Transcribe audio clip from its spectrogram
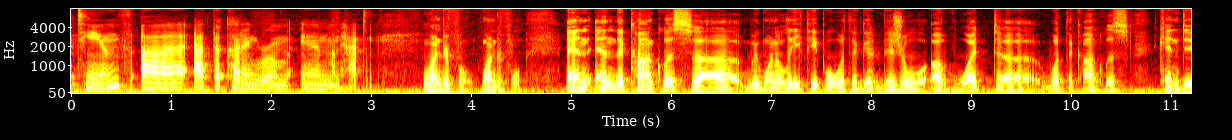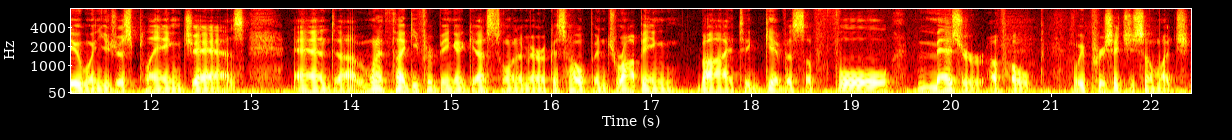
18th uh, at the Cutting Room in Manhattan. Wonderful, wonderful. And and the Kankles, uh, we want to leave people with a good visual of what uh, what the Kankles can do when you're just playing jazz. And uh, we want to thank you for being a guest on America's Hope and dropping by to give us a full measure of hope. We appreciate you so much.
